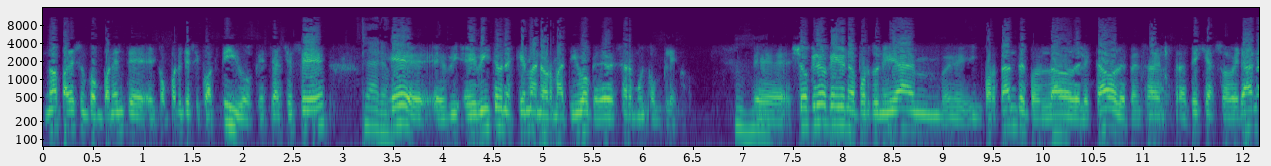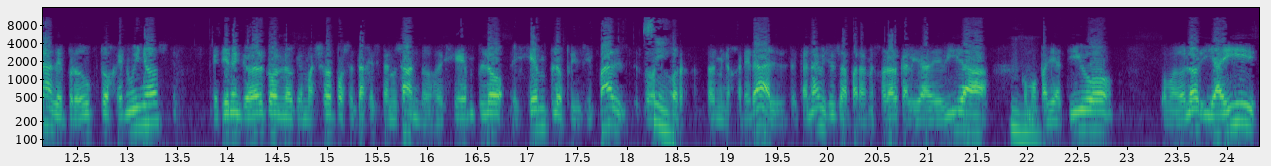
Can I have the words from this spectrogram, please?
no aparece un componente, el componente psicoactivo, que es THC, que evita un esquema normativo que debe ser muy complejo. eh, yo creo que hay una oportunidad eh, importante por el lado del Estado de pensar en estrategias soberanas de productos genuinos que tienen que ver con lo que mayor porcentaje están usando. Ejemplo, ejemplo principal, doctor, en términos general, el cannabis se usa para mejorar calidad de vida como paliativo, como dolor, y ahí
